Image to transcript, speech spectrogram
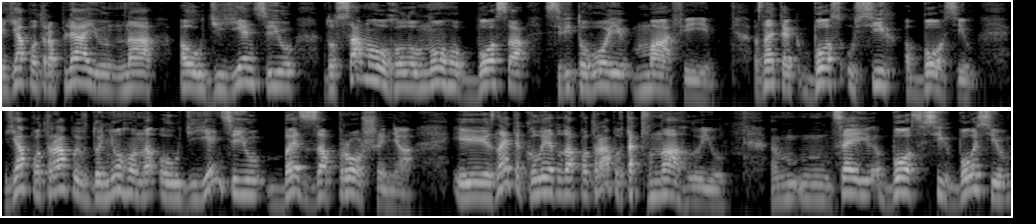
я потрапляю на аудієнцію до самого головного боса світової мафії. Знаєте, як бос усіх босів. Я потрапив до нього на аудієнцію без запрошення. І знаєте, коли я туди потрапив, так внаглою. м, Цей бос всіх босів,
